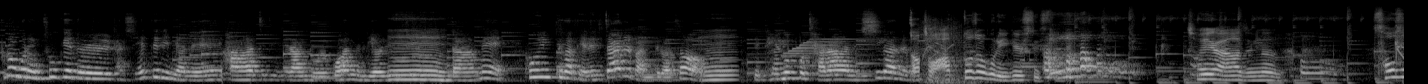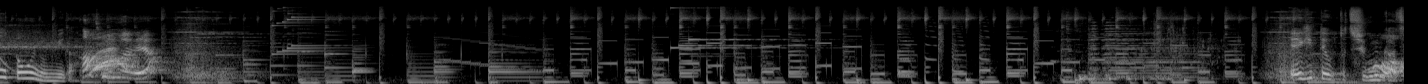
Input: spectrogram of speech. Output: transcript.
프로그램 소개를 다시 해드리면은 강아지들이랑 놀고 하는 리얼리티 음. 본 다음에 포인트가 되는 짤을 만들어서 음, 대놓고 자랑하는 시간을 아, 저 압도적으로 이길 수 있어요. 저희 강아지는 서서 똥을 눕니다. 정말요? 아기 때부터 지금까지.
